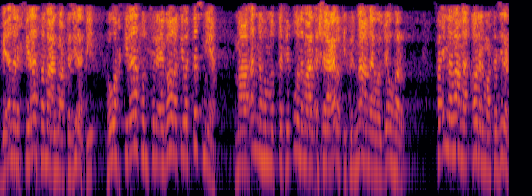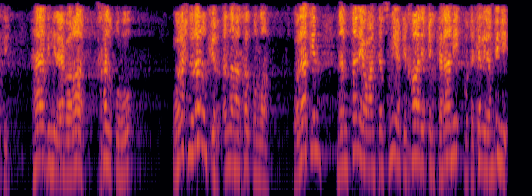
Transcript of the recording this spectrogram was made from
بأن الاختلاف مع المعتزلة هو اختلاف في العبارة والتسمية مع أنهم متفقون مع الأشاعرة في المعنى والجوهر. فإن معنى قول المعتزلة هذه العبارات خلقه ونحن لا ننكر أنها خلق الله ولكن نمتنع عن تسمية خالق الكلام متكلما به.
